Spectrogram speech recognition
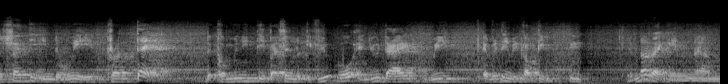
the society in the way protect the community by saying, look, if you go and you die, we everything we counting. Okay, Not like in, um,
